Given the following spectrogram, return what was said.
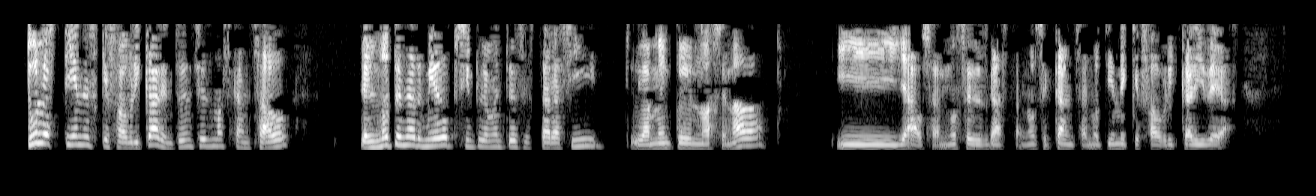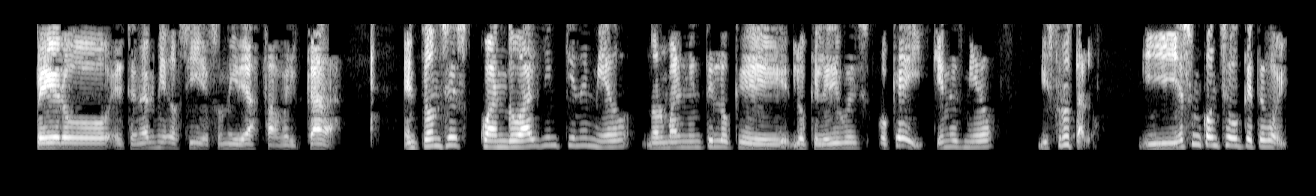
Tú los tienes que fabricar, entonces es más cansado. El no tener miedo simplemente es estar así, la mente no hace nada y ya, o sea, no se desgasta, no se cansa, no tiene que fabricar ideas. Pero el tener miedo sí es una idea fabricada. Entonces, cuando alguien tiene miedo, normalmente lo que, lo que le digo es, ok, tienes miedo, disfrútalo. Y es un consejo que te doy,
